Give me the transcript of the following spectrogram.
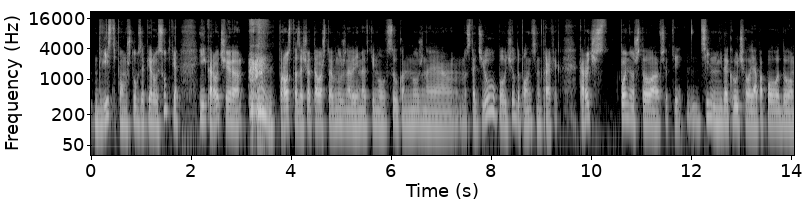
200, по-моему, штук за первые сутки. И, короче, просто за счет того, что я в нужное время вкинул ссылку на нужную статью, получил дополнительный трафик. Короче, понял, что все-таки сильно не докручивал я по поводу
